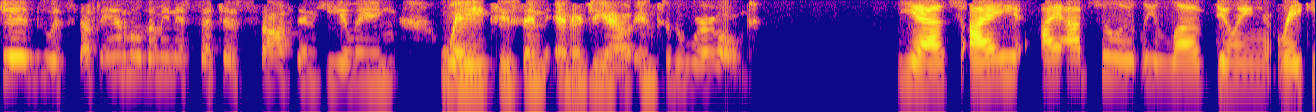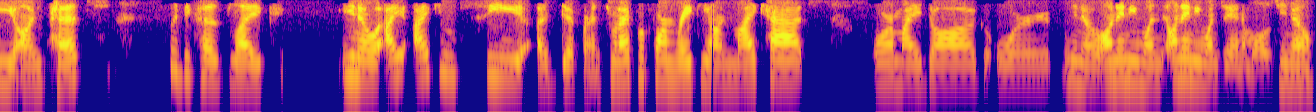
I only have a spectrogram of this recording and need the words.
kids with stuffed animals. I mean, it's such a soft and healing way to send energy out into the world. Yes, I I absolutely love doing Reiki on pets because like you know, I I can see a difference when I perform Reiki on my cats or my dog or you know on anyone on anyone's animals, you know.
